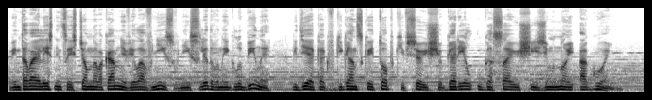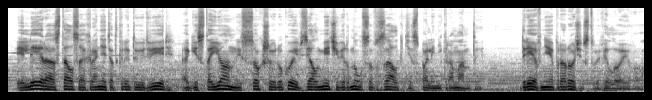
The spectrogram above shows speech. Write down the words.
Винтовая лестница из темного камня вела вниз, в неисследованные глубины, где, как в гигантской топке, все еще горел угасающий земной огонь. Элейра остался охранять открытую дверь, а Гистайон, иссохшей рукой, взял меч и вернулся в зал, где спали некроманты. Древнее пророчество вело его.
